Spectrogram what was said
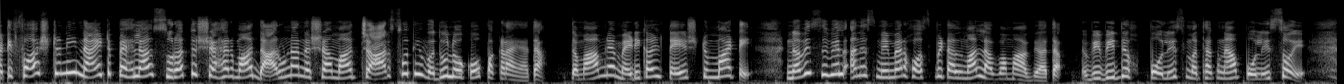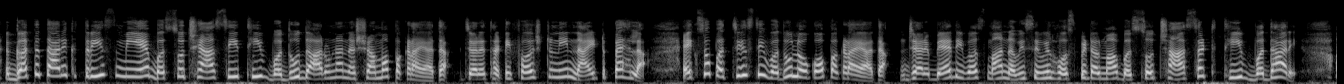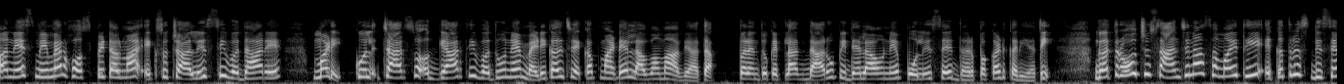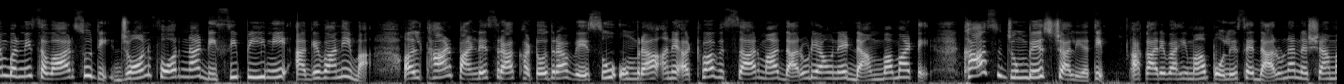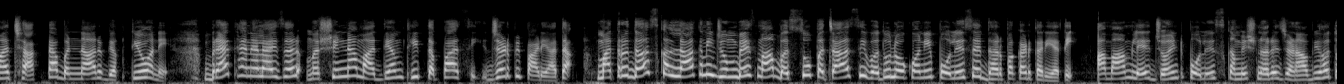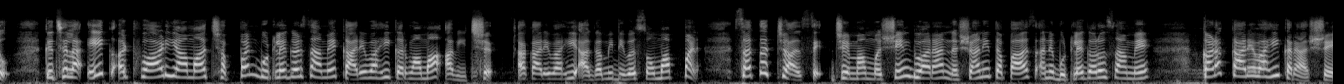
Thirty ફર્સ્ટની night પહેલા સુરત શહેરમાં દારૂના નશામાં ચારસોથી વધુ લોકો પકડાયા હતા. તમામને મેડિકલ ટેસ્ટ માટે નવી સિવિલ અને સ્મીમેર હોસ્પિટલમાં લાવવામાં આવ્યા હતા. વિવિધ પોલીસ મથકના પોલીસોએ ગત તારીખ ત્રીસ મીએ બસો છ્યાસીથી વધુ દારૂના નશામાં પકડાયા હતા. જ્યારે થર્ટી ફર્સ્ટની નાઇટ પહેલા એકસો પચીસથી વધુ લોકો પકડાયા હતા. જ્યારે બે દિવસમાં નવી સિવિલ હોસ્પિટલમાં બસો છાસઠથી વધારે અને સ્મીમેર હોસ્પિટલમાં એકસો ચાલીસથી વધારે મળી કુલ ચારસો અગિયારથી વધુને મેડિકલ ચેકઅપ માટે લાવવામાં આવ્યા હતા. પરંતુ કેટલાક દારૂ પીધેલાઓને પોલીસે ધરપકડ કરી હતી. ગતરોજ સાંજના સમયથી એકત્રીસ ડિસેમ્બરની સવાર સુધી ઝોન ફોરના ડીસીપીની આગેવાનીમાં અલથાણ, પાંડેસરા, ખટોદરા, વેસુ, ઉમરા અને અઠવા વિસ્તારમાં દારૂડિયાઓને ડામવા માટે ખાસ ઝુંબેશ ચાલી હતી. આ કાર્યવાહીમાં પોલીસે દારૂના નશામાં છાકટા બનનાર વ્યક્તિઓને બ્રેથ એનાલાઇઝર મશીનના માધ્યમથી તપાસી ઝડપી પાડ્યા હતા. માત્ર દસ કલાકની ઝુંબેશમાં બસો પચાસથી વધુ લોકોની પોલીસે ધરપકડ કરી હતી. આ મામલે જોઈન્ટ પોલીસ કમિશનરે જણાવ્યું હતું કે છેલ્લા એક અઠવાડિયામાં છપ્પન બુટલેગર સામે કાર્યવાહી કરવામાં આવી છે. આ કાર્યવાહી આગામી દિવસોમાં પણ સતત ચાલશે, જેમાં મશીન દ્વારા નશાની તપાસ અને બુટલેગરો સામે કડક કાર્યવાહી કરાશે.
